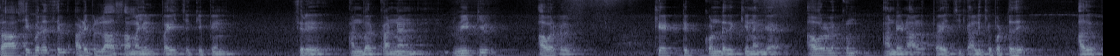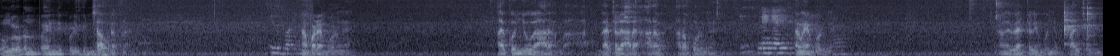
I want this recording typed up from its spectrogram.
ராசிபுரத்தில் அடுப்பில்லா சமையல் பயிற்சிக்கு பின் திரு அன்பர் கண்ணன் வீட்டில் அவர்கள் கேட்டுக்கொண்டதுக்கிணங்க அவர்களுக்கும் அன்றைய நாள் பயிற்சிக்கு அளிக்கப்பட்டது. அது உங்களுடன் பகிர்ந்து கொள்கின்றோம். சாப்பிட்டப்பல நான் படம் போடுங்க. அது கொஞ்சம் அரை வேர்க்கடலை அரை அரை அரை போடுங்க. வெங்காயம். போடுங்க. அந்த வேர்க்கடலையும் கொஞ்சம் பாதி போடுங்க.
